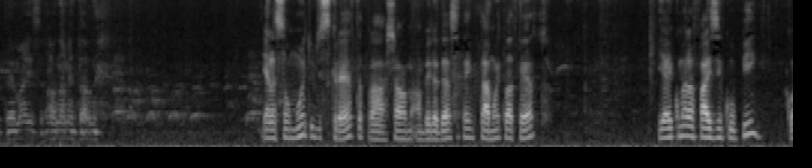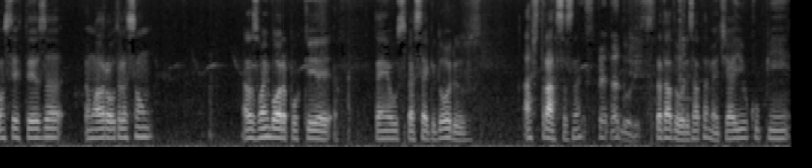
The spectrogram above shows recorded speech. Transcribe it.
Até é mais ornamental, né? E elas são muito discretas, para achar uma abelha dessa tem que estar muito atento. E aí como ela faz em cupim, com certeza uma hora ou outra elas são. Elas vão embora porque tem os perseguidores, os- as traças, né? Os predadores. Os predadores, exatamente. E aí o cupim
